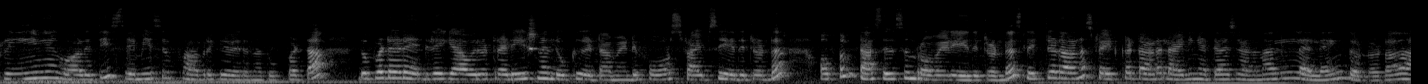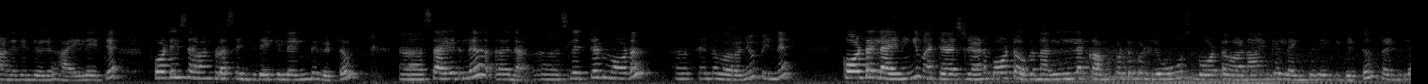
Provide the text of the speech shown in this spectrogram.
പ്രീമിയം ക്വാളിറ്റി സെമി സിൽക്ക് ഫാബ്രിക്കിൽ വരുന്ന ദുപ്പട്ട. ദുപ്പട്ടയുടെ എൻഡിലേക്ക് ആ ഒരു ട്രഡീഷണൽ ലുക്ക് കിട്ടാൻ വേണ്ടി ഫോർ സ്ട്രൈപ്സ് ചെയ്തിട്ടുണ്ട്. ഒപ്പം ടസിൽസും പ്രൊവൈഡ് ചെയ്തിട്ടുണ്ട്. സ്ലിറ്റഡ് ആണ് സ്ട്രെയിറ്റ് കട്ട് ആണ് ലൈനിങ് അറ്റാച്ച്ഡ് ആണ്. നല്ല ലെങ്ത് ഉണ്ട് കേട്ടോ. അതാണ് ഇതിന്റെ ഒരു ഹൈലൈറ്റ് ഫോർട്ടി സെവൻ പ്ലസ് ഇഞ്ചിലേക്ക് ലെങ്ത് കിട്ടും. സൈഡിൽ സ്ലിറ്റഡ് മോഡൽ എന്ന് പറഞ്ഞു. പിന്നെ കോട്ടൺ ലൈനിങ്ങും അറ്റാച്ച്ഡ് ആണ്. ബോട്ടം ഒക്കെ നല്ല കംഫർട്ടബിൾ ലൂസ് ബോട്ടമാണ് ആങ്കിൾ ലെങ്തിലേക്ക് കിട്ടും. ഫ്രണ്ടിൽ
